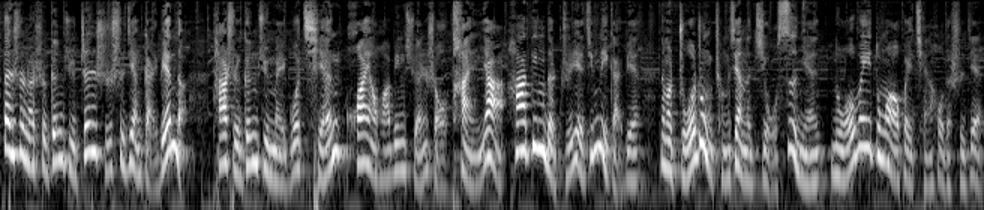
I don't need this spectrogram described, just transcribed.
但是呢是根据真实事件改编的。它是根据美国前花样滑冰选手坦亚·哈丁的职业经历改编，那么着重呈现了九四年挪威冬奥会前后的事件。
